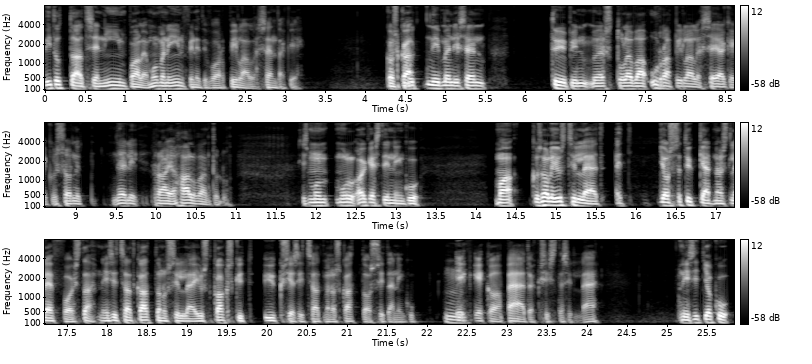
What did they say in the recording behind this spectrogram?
vituttaa se niin paljon. Mulla meni Infinity War pilalle sen takia. Koska... Mut niin meni sen tyypin myös tuleva urapilalle sen jälkeen, kun se on nyt neli raaja halvaantunut. Siis mulla mul oikeasti niinku, mä, kun se oli just silleen, että et jos sä tykkäät noista leffoista, niin sit sä oot kattonut silleen just 21 ja sit sä oot menossa kattoo sitä niinku. Mm. e- ekaa päätöksistä silleen. Niin sit joku,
